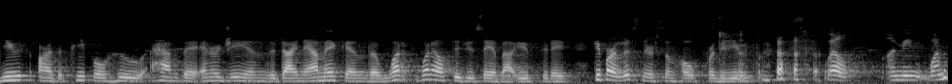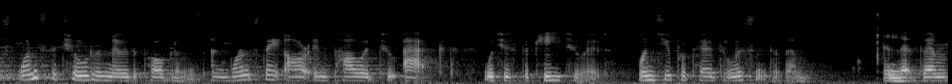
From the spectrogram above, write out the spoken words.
Youth are the people who have the energy and the dynamic and the what? What else did you say about youth today? Give our listeners some hope for the youth. well, I mean, once once the children know the problems and once they are empowered to act, which is the key to it, once you're prepared to listen to them, and let them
